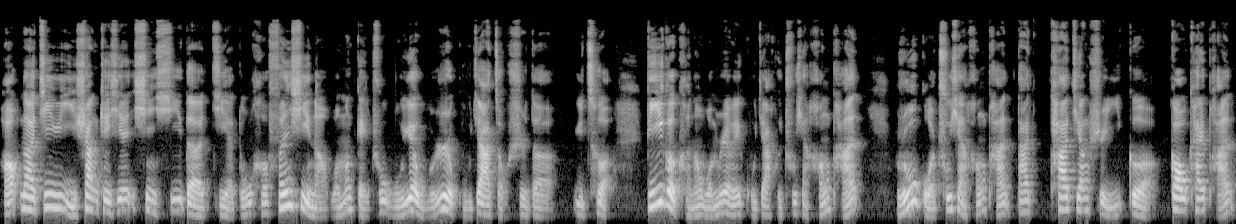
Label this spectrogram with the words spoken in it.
好，那基于以上这些信息的解读和分析呢，我们给出五月五日股价走势的预测。第一个可能，我们认为股价会出现横盘。如果出现横盘，它它将是一个高开盘，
